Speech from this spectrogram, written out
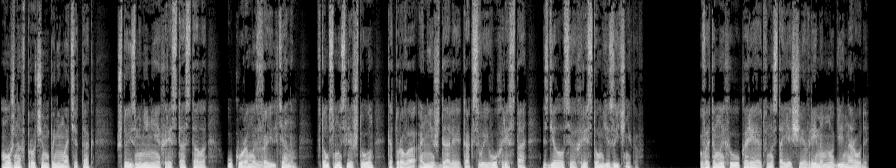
Можно, впрочем, понимать и так, что изменение Христа стало укором израильтянам в том смысле, что Он, которого они ждали как своего Христа, сделался Христом язычников. В этом их и укоряют в настоящее время многие народы,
